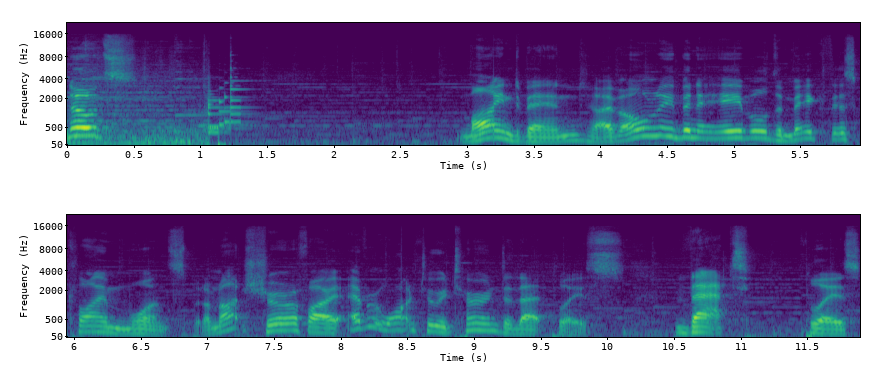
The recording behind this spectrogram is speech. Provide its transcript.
Notes! Mind Bend. I've only been able to make this climb once, but I'm not sure if I ever want to return to that place. That place.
